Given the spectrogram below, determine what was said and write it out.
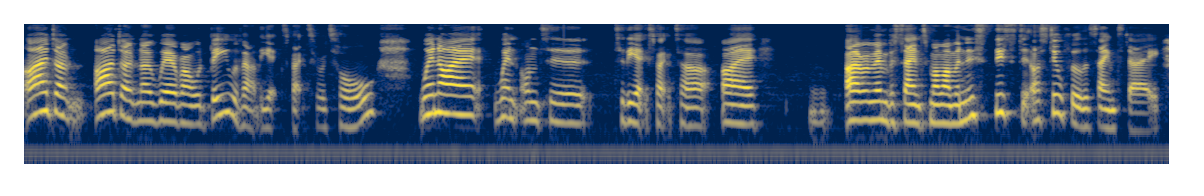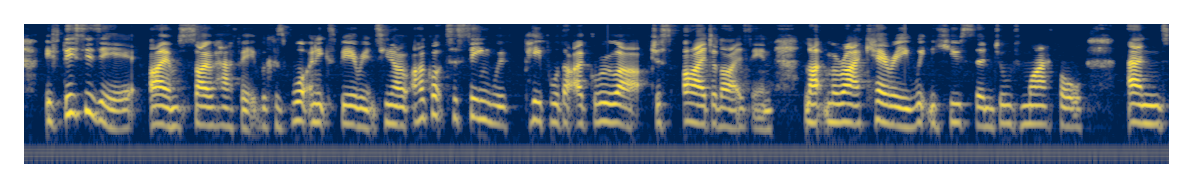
I don't I don't know where I would be without the X Factor at all. When I went on to to the X Factor, I I remember saying to my mum, and this, this, I still feel the same today. If this is it, I am so happy because what an experience. You know, I got to sing with people that I grew up just idolizing, like Mariah Carey, Whitney Houston, George Michael, and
